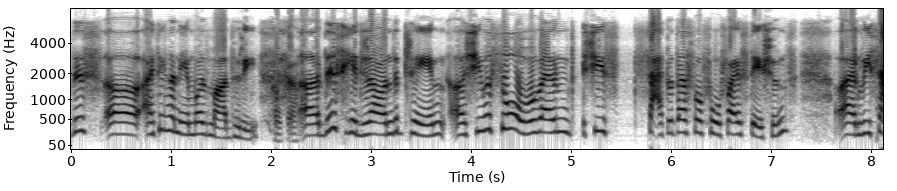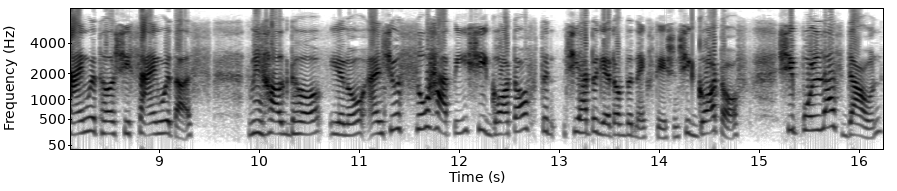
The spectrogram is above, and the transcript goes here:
this, uh, I think her name was Madhuri. Okay. Uh, this hijra on the train, uh, she was so overwhelmed. She sat with us for four, five stations, uh, and we sang with her. She sang with us. We hugged her, you know, and she was so happy. She got off the. She had to get off the next station. She got off. She pulled us down.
